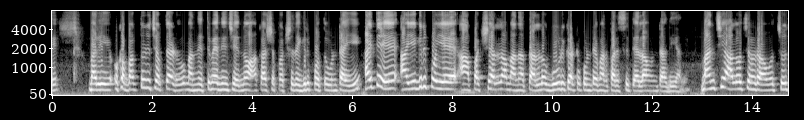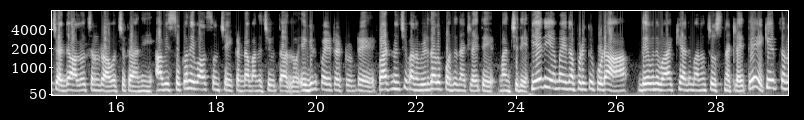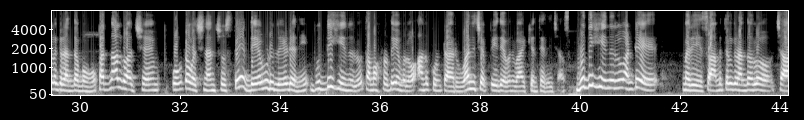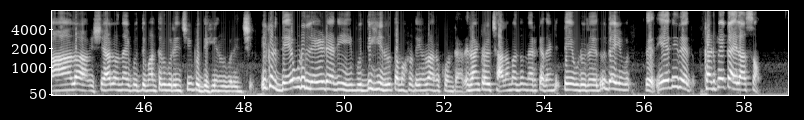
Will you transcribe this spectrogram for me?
మరి ఒక భక్తుడు చెప్తాడు మన నెత్తి మీద నుంచి ఎన్నో ఆకాశ పక్షులు ఎగిరిపోతూ ఉంటాయి. అయితే ఆ ఎగిరిపోయే ఆ పక్షాల్లో మన తలలో గూడు కట్టుకుంటే మన పరిస్థితి ఎలా ఉంటుంది అని. మంచి ఆలోచనలు రావచ్చు చెడ్డ ఆలోచనలు రావచ్చు కానీ అవి సుఖ నివాసం చేయకుండా మన జీవితాల్లో ఎగిరిపోయేటట్టుంటే వాటి నుంచి మనం విడుదల పొందినట్లయితే మంచిదే. ఏది ఏమైనప్పటికీ కూడా దేవుని వాక్యాన్ని మనం చూసినట్లయితే కీర్తనల గ్రంథము పద్నాలుగో అధ్యాయం ఒకటో వచనాన్ని చూస్తే దేవుడు లేడని బుద్ధిహీనులు తమ హృదయంలో అనుకుంటారు అని చెప్పి దేవుని వాక్యం తెలియజేస్తారు బుద్ధిహీనులు అంటే మరి సామెతల గ్రంథంలో చాలా విషయాలు ఉన్నాయి బుద్ధిమంతుల గురించి బుద్ధిహీనుల గురించి. ఇక్కడ దేవుడు లేడని బుద్ధిహీనులు తమ హృదయంలో అనుకుంటారు. ఇలాంటి వాళ్ళు చాలా మంది ఉన్నారు కదండి. దేవుడు లేదు దయ్యం లేదు ఏదీ లేదు. కడిపే కైలాసం.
